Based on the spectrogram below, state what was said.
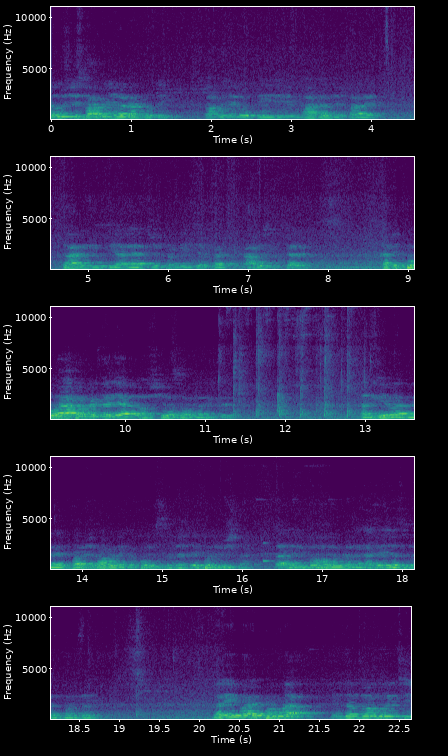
చూసి స్వామీజీలకు అంటుంది స్వామీజీలు మాటలు చెప్పాలి దారి చూపించాలి అది చెప్పండి ఇది చెప్పండి ఆలోచించాలి కానీ పోరాటం ఎట్లా చేయాలో శివస్వామి గారికి తెలుసు. అందుకే వారిని నేను పరశురాముడు లెక్క పోలిస్తున్నాను ఎప్పుడు చూసినా దాని మొహంలో నాకు ఆ తేజస్సు కనపడుతుంది మరి వారు ఎప్పుడు కూడా హిందుత్వం గురించి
